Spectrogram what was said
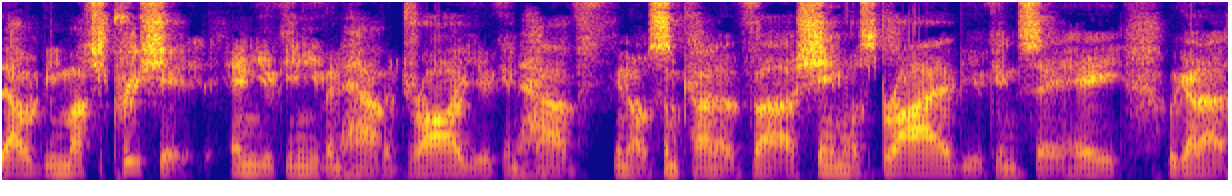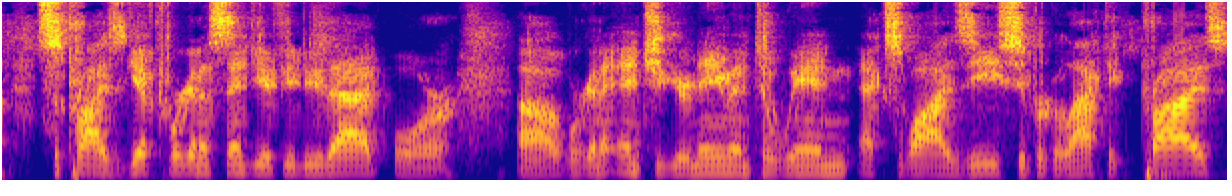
that would be much appreciated. And you can even have a draw. You can have, you know, some kind of uh, shameless bribe. You can say, hey, we got a surprise gift we're going to send you if you do that, or uh, we're going to enter your name in to win XYZ Super Galactic Prize,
